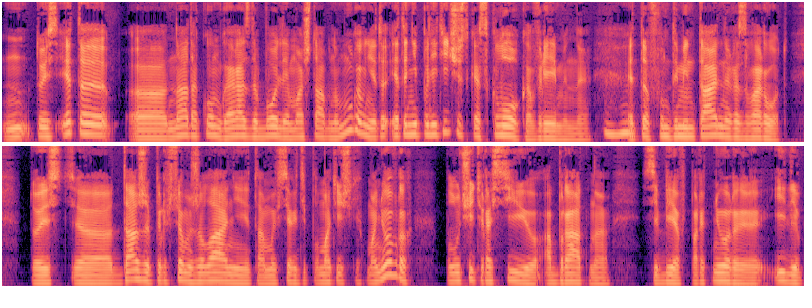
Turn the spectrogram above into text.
То есть это э, на таком гораздо более масштабном уровне, это, это не политическая склока временная, угу. это фундаментальный разворот. То есть э, даже при всем желании там, и всех дипломатических маневрах получить Россию обратно себе в партнеры или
